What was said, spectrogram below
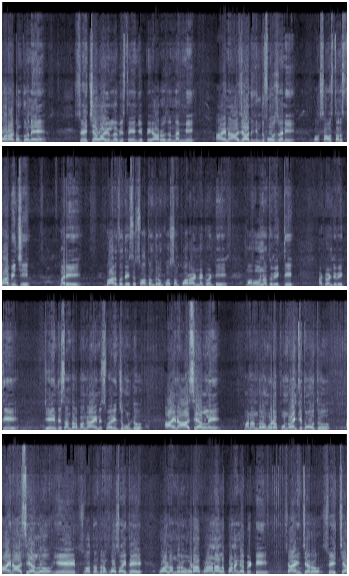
పోరాటంతోనే స్వేచ్ఛావాయువులు లభిస్తాయని చెప్పి ఆ రోజు నమ్మి ఆయన ఆజాద్ హింద్ ఫౌజ్ అని ఒక సంస్థను స్థాపించి మరి భారతదేశ స్వాతంత్రం కోసం పోరాడినటువంటి మహోన్నత వ్యక్తి. అటువంటి వ్యక్తి జయంతి సందర్భంగా ఆయన స్మరించుకుంటూ ఆయన ఆశయాల్ని మనందరం కూడా పునరంకితం అవుతూ ఆయన ఆశయాల్లో ఏ స్వాతంత్రం కోసం అయితే వాళ్ళందరూ కూడా ప్రాణాలను పణంగా పెట్టి సాధించారో స్వేచ్ఛ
